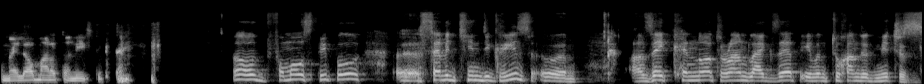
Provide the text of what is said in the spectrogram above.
O melhor maratonista que tem. Well, for most people, uh, 17 degrees, uh, they cannot run like that even 200 meters.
